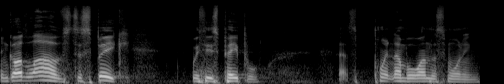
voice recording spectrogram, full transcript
And God loves to speak with His people. That's point number one this morning.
